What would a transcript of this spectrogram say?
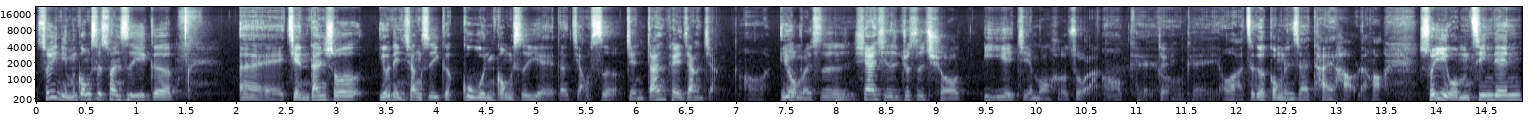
所以你们公司算是一个。呃，简单说，有点像是一个顾问公司也的角色。简单可以这样讲哦。因为我们是、嗯、现在其实就是求异业结盟合作啦。OK，对，OK，哇，这个功能实在太好了哈。所以我们今天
